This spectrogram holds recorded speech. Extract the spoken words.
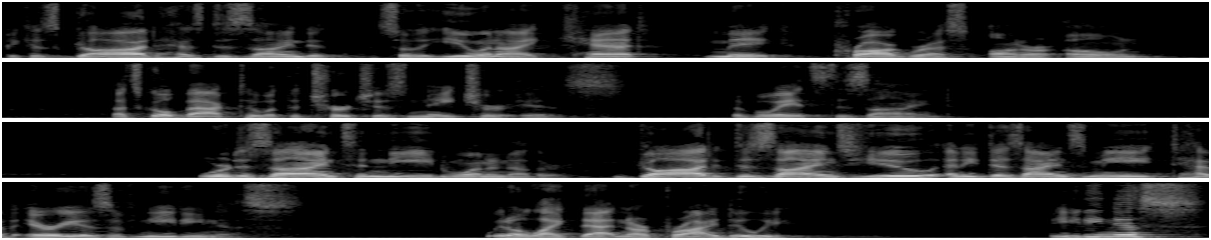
Because God has designed it so that you and I can't make progress on our own. Let's go back to what the church's nature is, the way it's designed. We're designed to need one another. God designs you and He designs me to have areas of neediness. We don't like that in our pride, do we? Neediness?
